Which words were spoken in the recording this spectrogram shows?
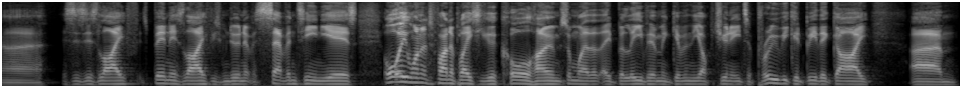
Uh, this is his life. It's been his life. He's been doing it for 17 years. All he wanted to find a place he could call home, somewhere that they believe him and give him the opportunity to prove he could be the guy. Um,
